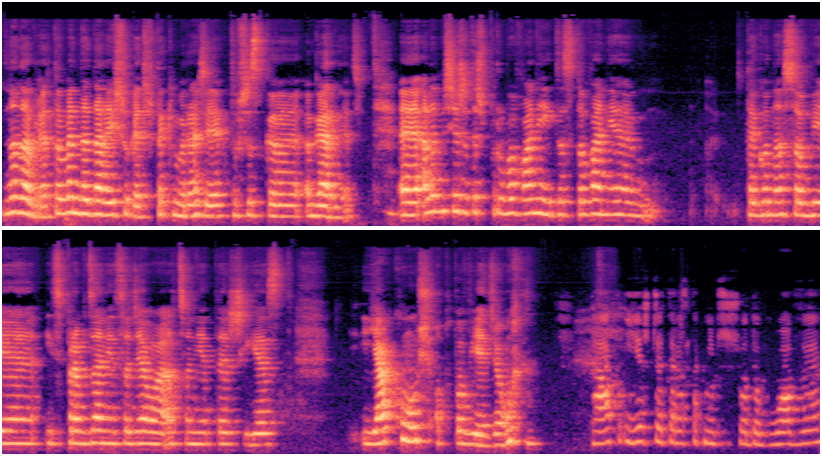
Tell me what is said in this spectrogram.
no dobra, to będę dalej szukać w takim razie, jak to wszystko ogarniać. E, ale myślę, że też próbowanie i testowanie tego na sobie i sprawdzanie, co działa, a co nie, też jest jakąś odpowiedzią. Tak, i jeszcze teraz tak mi przyszło do głowy,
